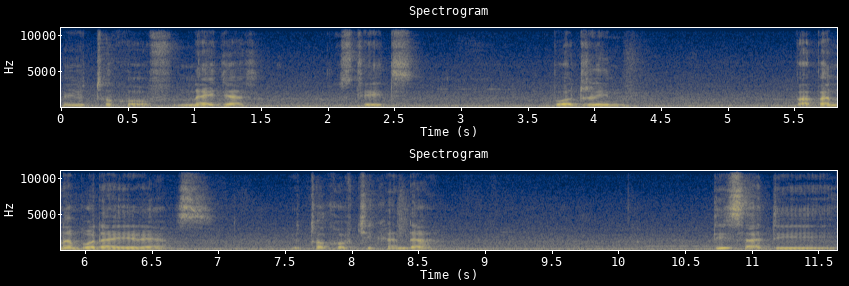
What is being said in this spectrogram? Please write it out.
When you talk of Niger State bordering Babana border areas, you talk of Chikanda. These are the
